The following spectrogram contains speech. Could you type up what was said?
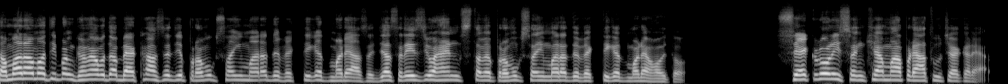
તમારામાંથી પણ ઘણા બધા બેઠા હશે જે પ્રમુખ સાંઈ મહારાજે વ્યક્તિગત મળ્યા હશે. જસ્ટ રેઝ યોર હેન્ડ્સ તમે પ્રમુખ સાંઈ મહારાજે વ્યક્તિગત મળ્યા હોય તો. સેંકડોની સંખ્યામાં આપણે હાથ ઊંચા કર્યા.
